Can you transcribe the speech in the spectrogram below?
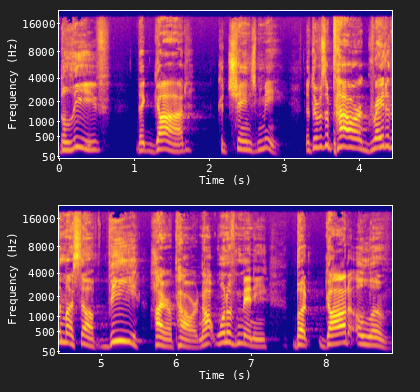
Believe that God could change me, that there was a power greater than myself, the higher power, not one of many, but God alone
